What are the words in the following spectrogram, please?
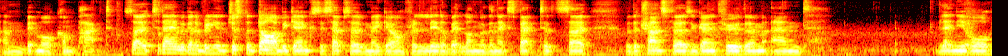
and a bit more compact. So today we're going to bring you just the derby game because this episode may go on for a little bit longer than expected. So with the transfers and going through them and letting you all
